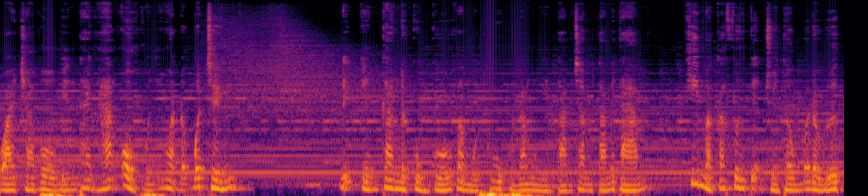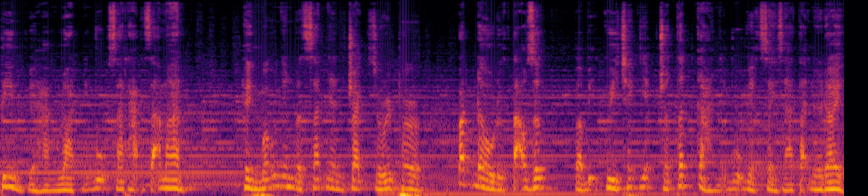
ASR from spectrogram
Whitechapel biến thành hang ổ của những hoạt động bất chính. Định kiến càng được củng cố vào mùa thu của năm 1888 khi mà các phương tiện truyền thông bắt đầu đưa tin về hàng loạt những vụ sát hại dã man. Hình mẫu nhân vật sát nhân Jack the Ripper bắt đầu được tạo dựng và bị quy trách nhiệm cho tất cả những vụ việc xảy ra tại nơi đây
